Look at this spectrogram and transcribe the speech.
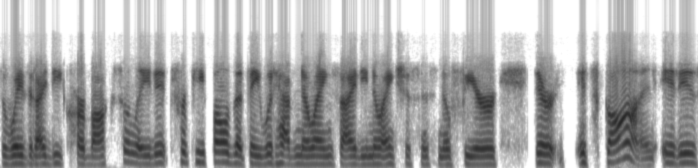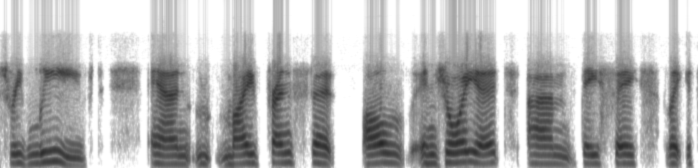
the way that I decarboxylate it for people that they would have no anxiety, no anxiousness, no fear. There, it's gone. It is relieved. And my friends that all enjoy it, um, they say like it's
